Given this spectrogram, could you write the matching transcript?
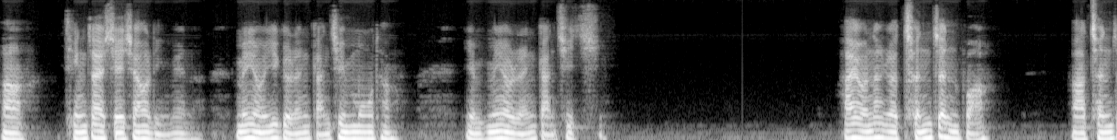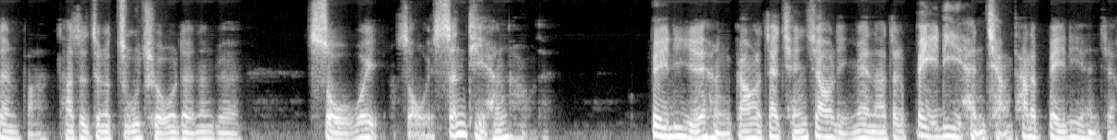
啊，停在学校里面了，没有一个人敢去摸它，也没有人敢去骑。还有那个陈振华，啊，陈振华，他是这个足球的那个守卫，守卫身体很好的，臂力也很高，在全校里面呢，这个臂力很强，他的臂力很强。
